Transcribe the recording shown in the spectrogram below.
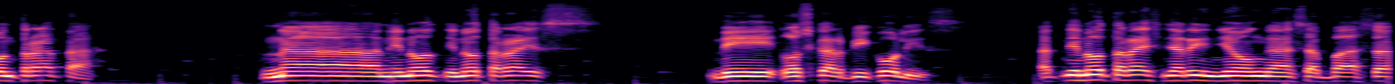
kontrata na nino- ninotarize ni Oscar B. Collis at ninotarize niya rin yung ah, sa, sa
